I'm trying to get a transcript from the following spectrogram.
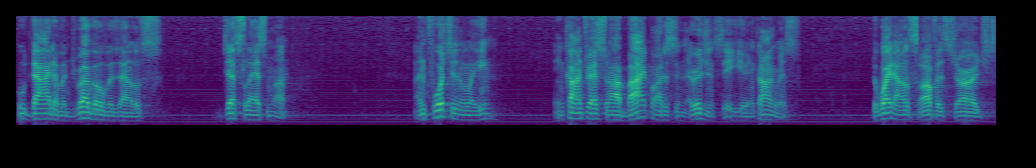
who died of a drug overdose just last month. Unfortunately, in contrast to our bipartisan urgency here in Congress, the White House office charged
